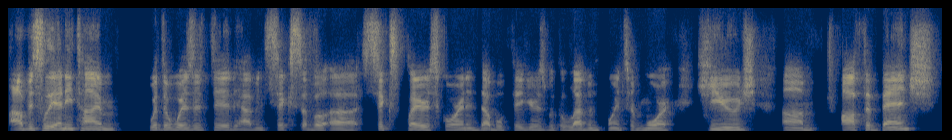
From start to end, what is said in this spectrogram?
obviously anytime what the Wizards did, having six of uh, six players scoring in double figures with 11 points or more, huge. Um, off the bench,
